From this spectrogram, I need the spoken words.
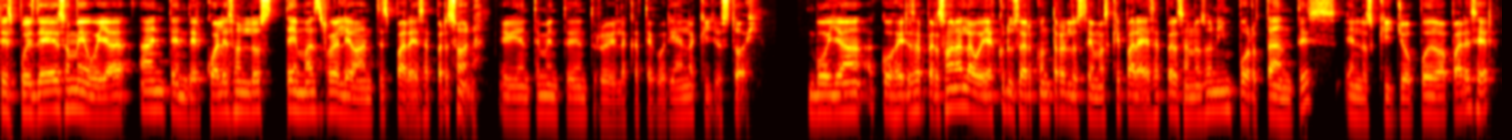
después de eso me voy a, a, entender cuáles son los temas relevantes para esa persona, evidentemente dentro de la categoría en la que yo estoy. Voy a coger esa persona, la voy a cruzar contra los temas que para esa persona son importantes, en los que yo puedo aparecer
